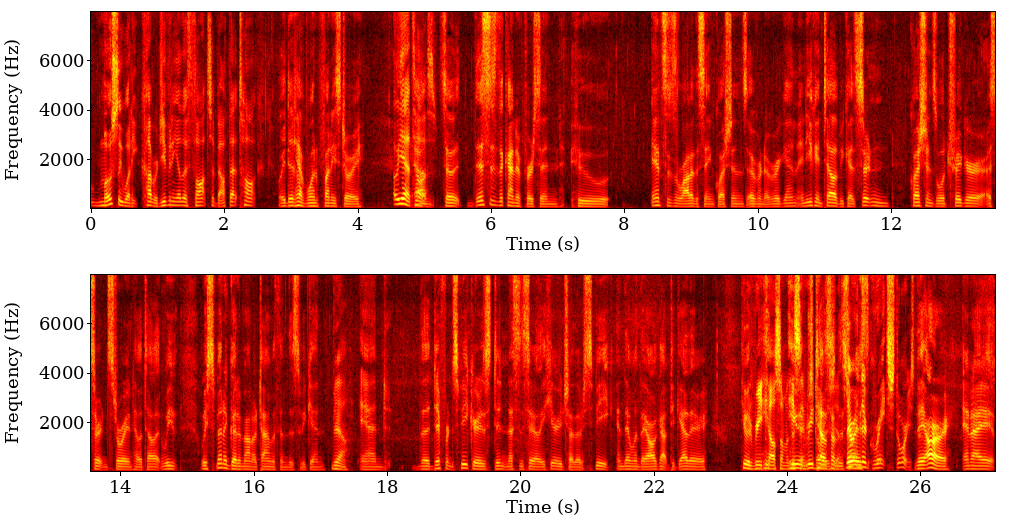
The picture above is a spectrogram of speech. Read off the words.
mostly what he covered. Do you have any other thoughts about that talk? We did have one funny story. Oh yeah, tell Um, us. So this is the kind of person who answers a lot of the same questions over and over again, and you can tell because certain questions will trigger a certain story, and he'll tell it. We we spent a good amount of time with him this weekend, Yeah. and the different speakers didn't necessarily hear each other speak, and then when they all got together, He would retell He- some of he the would retell stories. some of yeah. the They're, and they're great stories. they are, and I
